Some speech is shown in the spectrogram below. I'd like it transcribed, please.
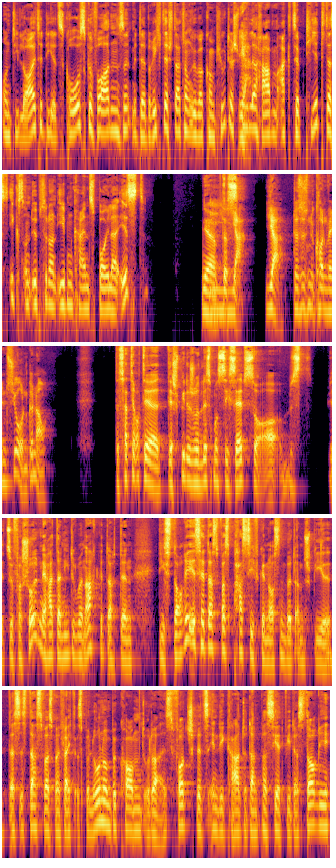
Und die Leute, die jetzt groß geworden sind mit der Berichterstattung über Computerspiele, ja. haben akzeptiert, dass X und Y eben kein Spoiler ist? Ja, das, ja, ja, das ist eine Konvention, genau. Das hat ja auch der, der Spielejournalismus sich selbst so zu verschulden. Er hat da nie drüber nachgedacht, denn die Story ist ja das, was passiv genossen wird am Spiel. Das ist das, was man vielleicht als Belohnung bekommt oder als Fortschrittsindikator. Dann passiert wieder Story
